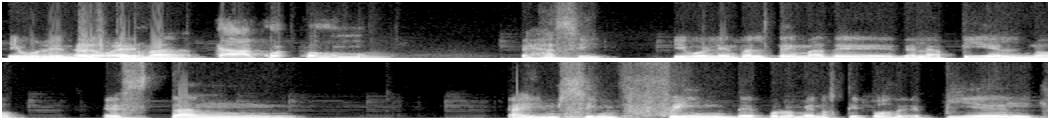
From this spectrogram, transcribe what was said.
Y volviendo al tema... Cada cuerpo es un mundo. Es así. Y volviendo al tema de, de la piel, ¿no? Es tan hay un sinfín de por lo menos tipos de piel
